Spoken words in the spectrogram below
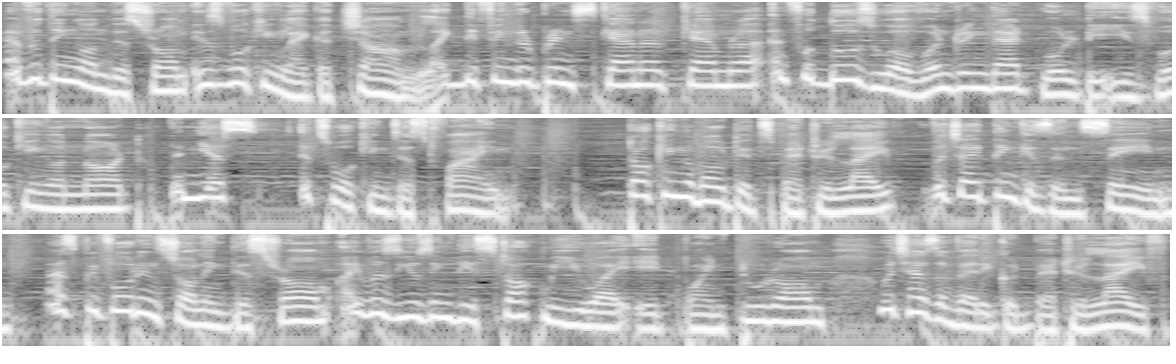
Everything on this ROM is working like a charm, like the fingerprint scanner, camera and for those who are wondering that VoLTE is working or not, then yes, it's working just fine. Talking about its battery life, which I think is insane, as before installing this ROM, I was using the stock MIUI 8.2 ROM, which has a very good battery life.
